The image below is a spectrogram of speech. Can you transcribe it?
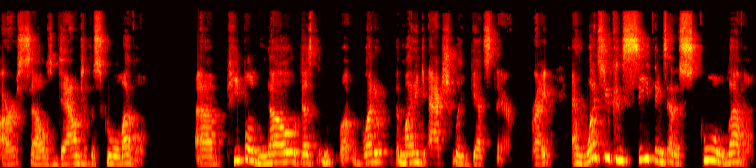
ourselves down to the school level. Uh, people know does what, what the money actually gets there, right? And once you can see things at a school level,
